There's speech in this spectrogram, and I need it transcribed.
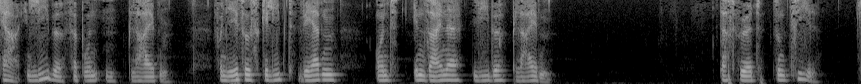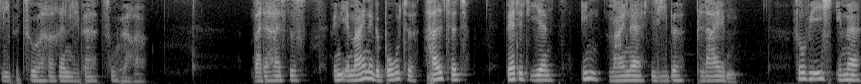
Ja, in Liebe verbunden bleiben, von Jesus geliebt werden und in seiner Liebe bleiben. Das führt zum Ziel, liebe Zuhörerinnen, lieber Zuhörer. Weiter heißt es, wenn ihr meine Gebote haltet, werdet ihr in meiner Liebe bleiben, so wie ich immer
